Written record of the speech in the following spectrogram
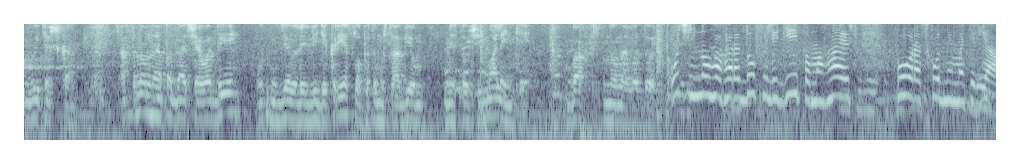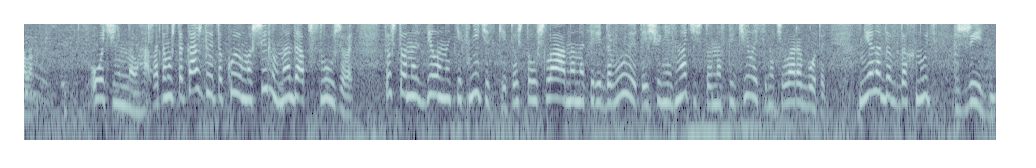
Вытяжка. Автономная подача воды. Вот мы сделали в виде кресла, потому что объем места очень маленький. Бак с автономной водой. Очень много городов и людей помогают по расходным материалам. Очень много. Потому что каждую такую машину надо обслуживать. То, что она сделана технически, то, что ушла она на передовую, это еще не значит, что она включилась и начала работать. В надо вдохнуть жизнь.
